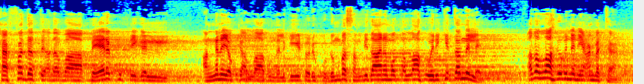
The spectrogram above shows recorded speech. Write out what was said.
ഹഫദത്ത് അഥവാ പേരക്കുട്ടികൾ അങ്ങനെയൊക്കെ അള്ളാഹു നൽകിയിട്ടൊരു കുടുംബ സംവിധാനമൊക്കെ അള്ളാഹു ഒരുക്കി തന്നില്ലേ? അത് അള്ളാഹുവിന്റെ ന്യാമത്താണ്.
